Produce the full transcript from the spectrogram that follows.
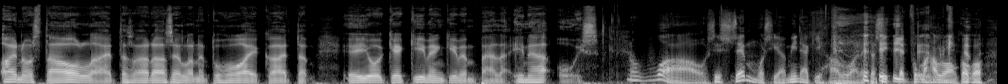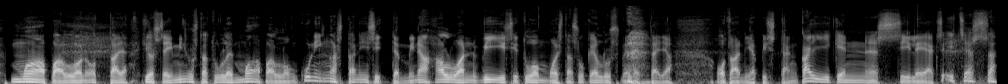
ainoastaan olla, että saadaan sellainen tuho aikaa, että ei oikein kiven kiven päällä enää ois. No wow, siis semmosia minäkin haluan, että sitten kun mä haluan koko maapallon ottaa, ja jos ei minusta tule maapallon kuningasta, niin sitten minä haluan viisi tuommoista sukellusvenettä ja otan ja pistän kaiken sileäksi. Itse asiassa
